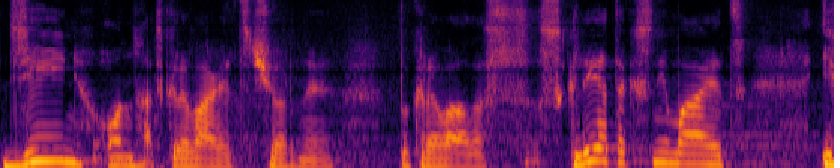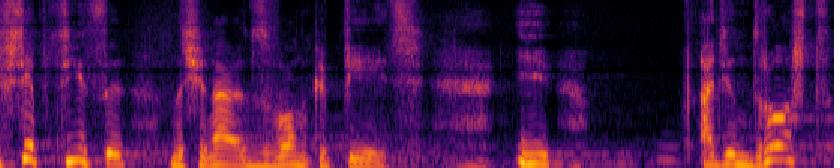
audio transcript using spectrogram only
день, он открывает черное покрывало с, с клеток, снимает, и все птицы начинают звонко петь. И один дрозд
